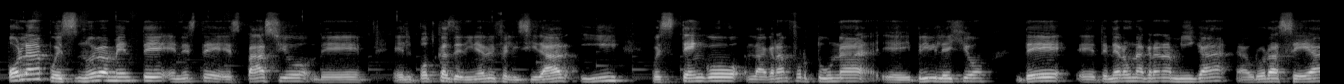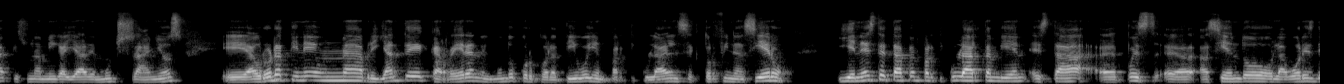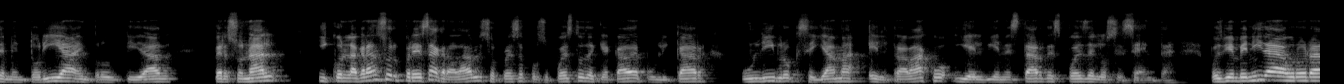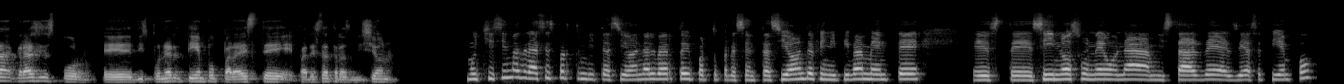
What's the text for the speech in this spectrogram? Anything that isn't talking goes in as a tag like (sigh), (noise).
Hola, pues nuevamente en este espacio de el podcast de Dinero y Felicidad y pues tengo la gran fortuna eh, y privilegio de eh, tener a una gran amiga, Aurora Sea, que es una amiga ya de muchos años. Eh, Aurora tiene una brillante carrera en el mundo corporativo y en particular en el sector financiero. Y en esta etapa en particular también está pues haciendo labores de mentoría en productividad personal y con la gran sorpresa, agradable sorpresa, por supuesto, de que acaba de publicar un libro que se llama El trabajo y el bienestar después de los 60. Pues bienvenida, Aurora. Gracias por eh, disponer de tiempo para, este, para esta transmisión. Muchísimas gracias por tu invitación, Alberto, y por tu presentación. Definitivamente, este, sí nos une una amistad desde hace tiempo.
